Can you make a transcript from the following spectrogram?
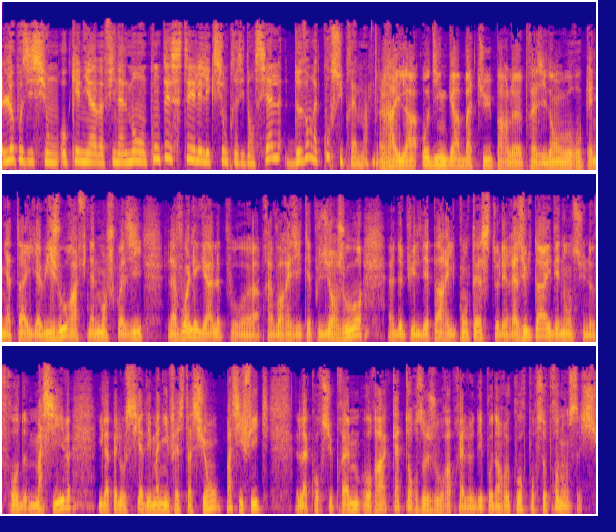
L'opposition au Kenya va finalement contester l'élection présidentielle devant la Cour suprême. Raila Odinga, battu par le président Uhuru Kenyatta il y a huit jours, a finalement choisi la voie légale pour, euh, après avoir hésité plusieurs jours. Euh, depuis le départ, il conteste les résultats et dénonce une fraude massive. Il appelle aussi à des manifestations pacifiques. La Cour suprême aura 14 jours après le dépôt d'un recours pour se prononcer.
